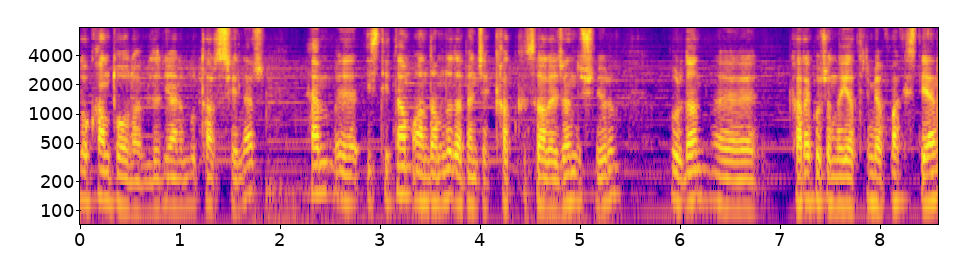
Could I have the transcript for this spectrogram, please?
lokanta olabilir. Yani bu tarz şeyler hem e, istihdam anlamında da bence katkı sağlayacağını düşünüyorum. Buradan e, Karakoçan'da yatırım yapmak isteyen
